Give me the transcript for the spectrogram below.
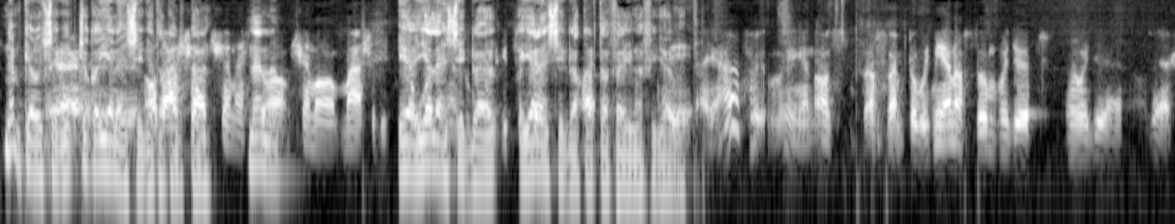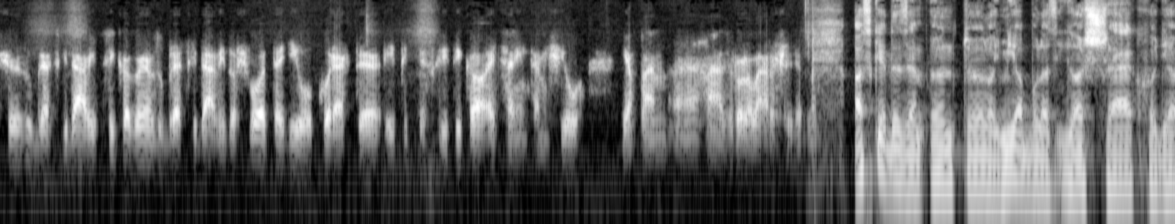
Nem kell, hogy segít, csak a jelenséget akartam. Sem, ezt Nem, a, nem. sem a második... Én a jelenségre, nem a jelenségre akartam felhívni a figyelmet. Hát igen, azt, azt nem tudom, hogy milyen, azt tudom, hogy, hogy az első Zubrecki Dávid cikk az olyan Zubrecki Dávidos volt, egy jó, korrekt eh, építész kritika, egy szerintem is jó japán eh, házról a Városligetben. Azt kérdezem öntől, hogy mi abból az igazság, hogy a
